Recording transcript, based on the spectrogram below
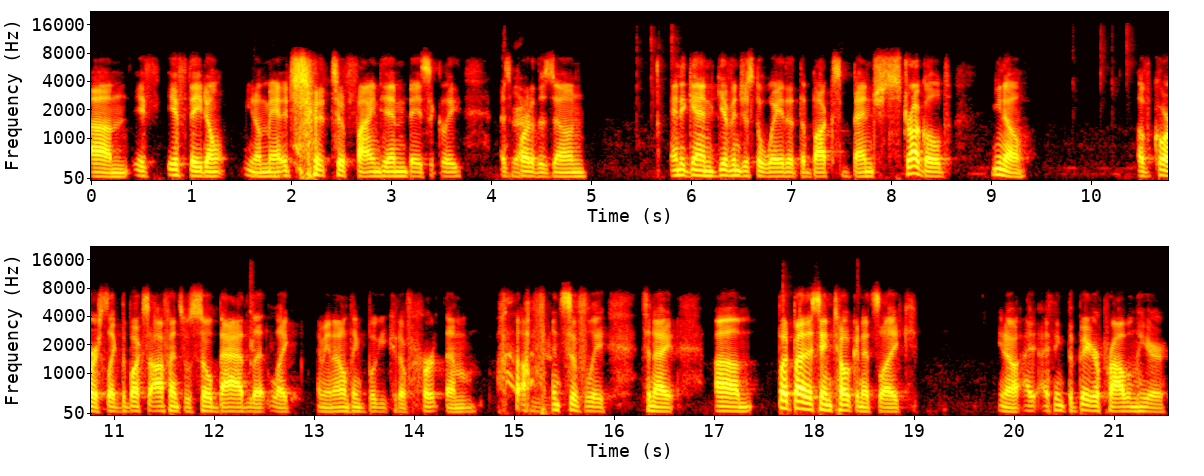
Um, if if they don't you know manage to, to find him basically as right. part of the zone. And again, given just the way that the Bucks bench struggled, you know, of course, like the Bucks offense was so bad that like I mean, I don't think Boogie could have hurt them offensively tonight. Um, but by the same token, it's like, you know, I, I, think the bigger problem here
